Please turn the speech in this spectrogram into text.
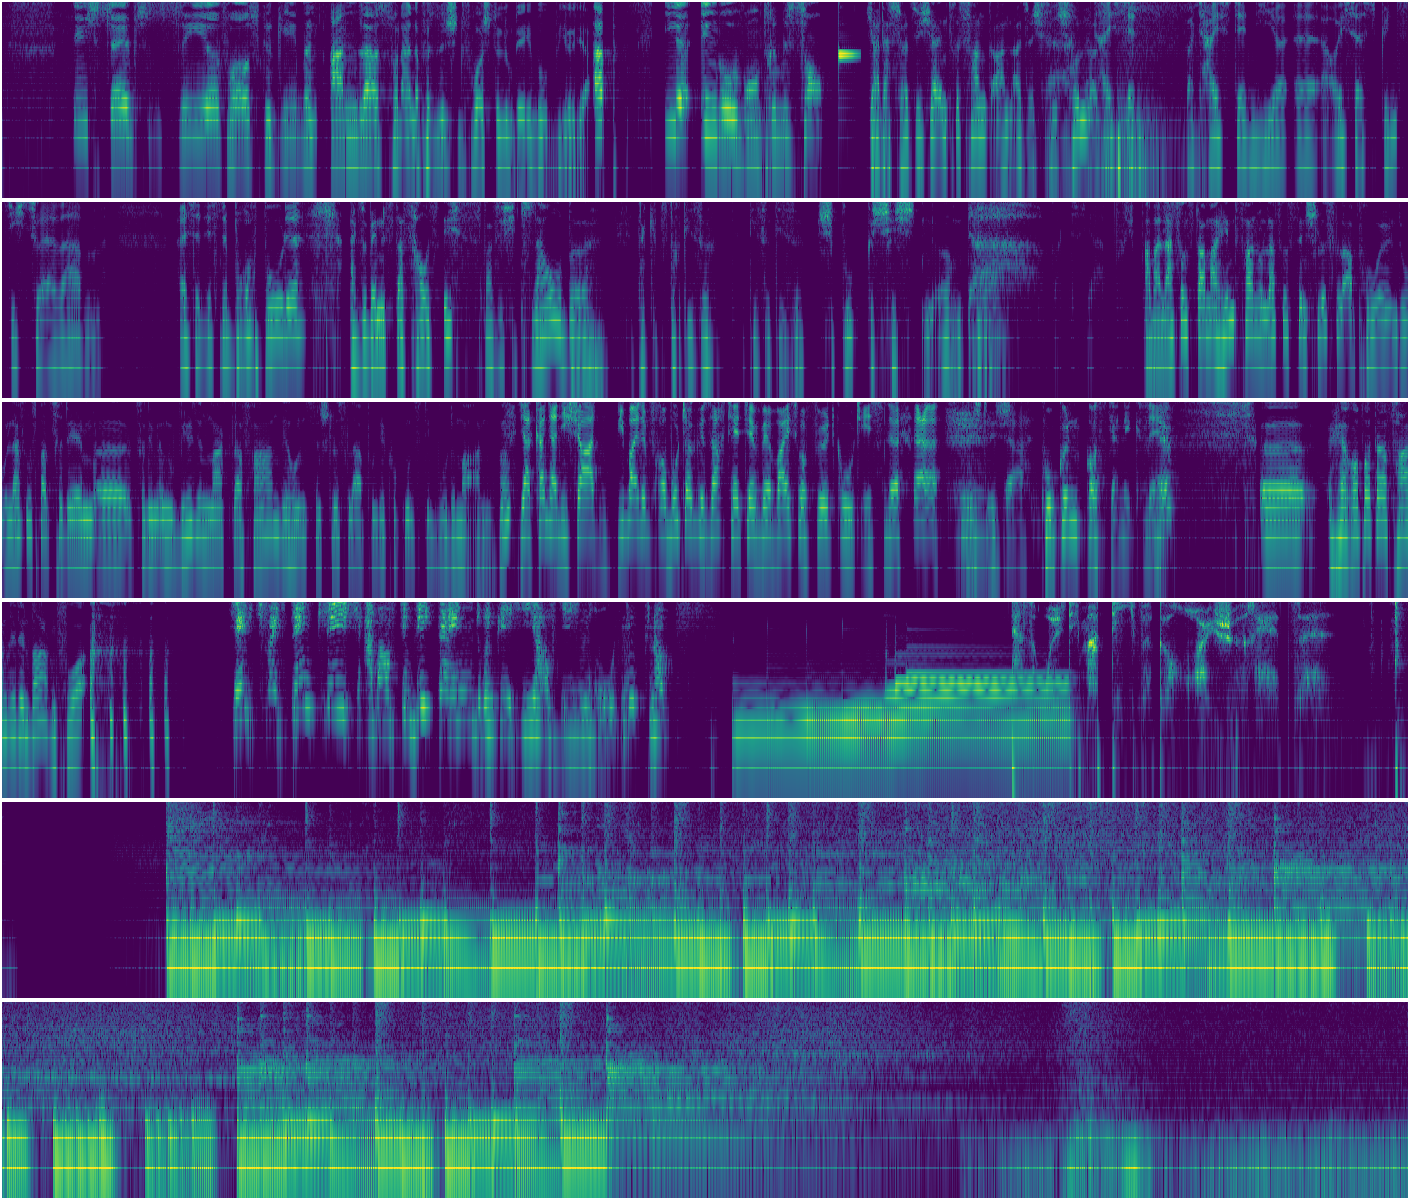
Ich selbst sehe aus gegebenen Anlass von einer persönlichen Vorstellung der Immobilie ab. Ihr Ingo von Tremisson. ja, das hört sich ja interessant an. Also ich finde schon. Was Also, heißt denn, was heißt denn hier äh, äußerst günstig zu erwerben? Heißt das, ist eine Bruchbude? also wenn es das Haus ist, was ich glaube, da gibt es doch diese, diese, diese Spukgeschichten irgendwie. Gott, ja. Aber lass uns da mal hinfahren und lass uns den Schlüssel abholen, du. Lass uns mal zu dem, äh, zu dem Immobilienmakler fahren, wir holen uns den Schlüssel ab und wir gucken uns die Bude mal an. Hm? Ja, kann ja nicht schaden. Wie meine Frau Mutter gesagt hätte, wer weiß, wofür es gut ist. Ne? Richtig. Ja. Gucken kostet ja nichts. Nee. Ne? Äh, Herr Roboter, fahren Sie den Wagen vor. Selbstverständlich, aber auf dem Weg dahin drücke ich hier auf diesen roten Knopf. Das ultimative Geräuscherätsel.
